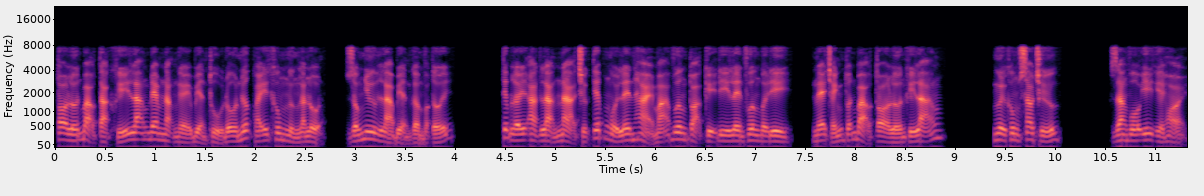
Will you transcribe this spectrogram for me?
to lớn bạo tạc khí lãng đem nặng nghề biển thủ đô nước quấy không ngừng lan lộn, giống như là biển gầm vào tới tiếp lấy ạt lạn nạ trực tiếp ngồi lên hải mã vương tọa kỵ đi lên phương bơi đi, né tránh tuấn bạo to lớn khí lãng. Người không sao chứ? Giang vô y thì hỏi.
